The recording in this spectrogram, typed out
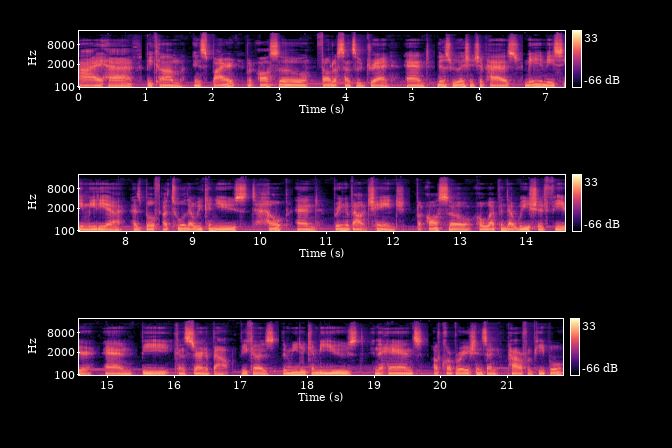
I have become inspired, but also felt a sense of dread. And this relationship has made me see media as both a tool that we can use to help and bring about change, but also a weapon that we should fear and be concerned about because the media can be used in the hands of corporations and powerful people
